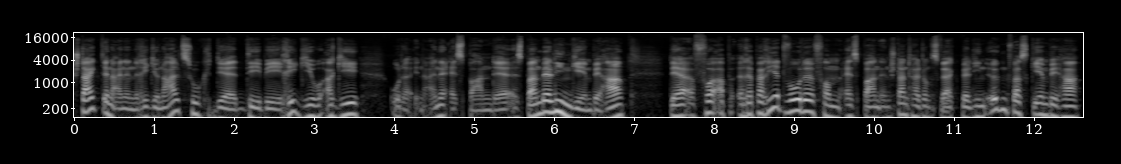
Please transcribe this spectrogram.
steigt in einen Regionalzug der DB Regio AG oder in eine S-Bahn der S-Bahn Berlin GmbH, der vorab repariert wurde vom S-Bahn Instandhaltungswerk Berlin irgendwas GmbH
